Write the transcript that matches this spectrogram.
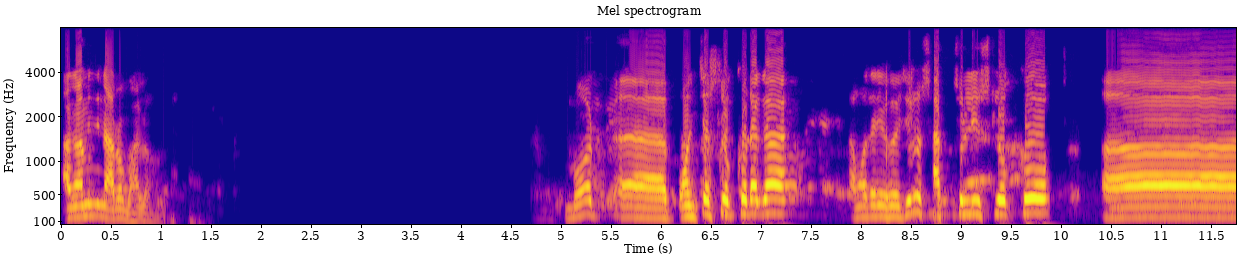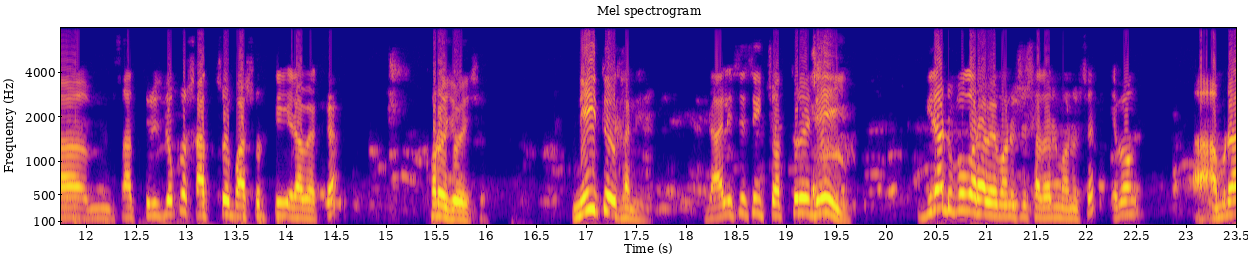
আগামী দিন আরও ভালো হবে। মোট পঞ্চাশ লক্ষ টাকা আমাদের হয়েছিল, সাতচল্লিশ লক্ষ সাতচল্লিশ লক্ষ সাতশো বাষট্টি এরকম একটা খরচ হয়েছে। নেই তো এখানে। ডায়ালিসিস এই চত্বরে নেই। বিরাট উপকার হবে মানুষের, সাধারণ মানুষের। এবং আমরা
